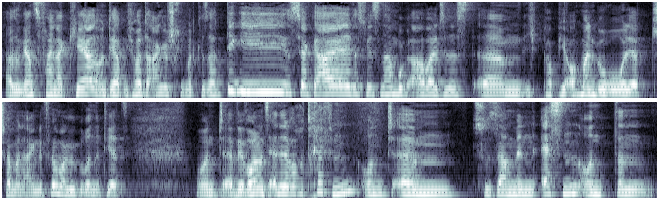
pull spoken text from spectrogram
Also ein ganz feiner Kerl und der hat mich heute angeschrieben, hat gesagt, Diggi, ist ja geil, dass du jetzt in Hamburg arbeitest. Ähm, ich habe hier auch mein Büro, der hat schon mal eine eigene Firma gegründet jetzt. Und äh, wir wollen uns Ende der Woche treffen und ähm, zusammen essen. Und dann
